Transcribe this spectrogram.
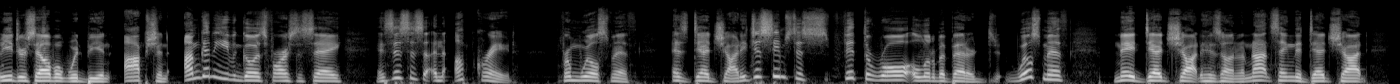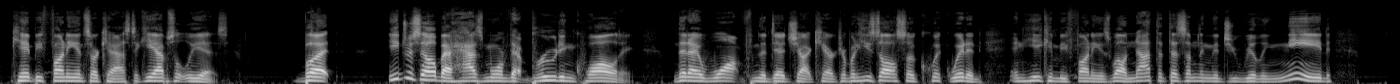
Idris Elba would be an option. I'm going to even go as far as to say, is this is an upgrade from Will Smith as Deadshot? He just seems to fit the role a little bit better. Will Smith made Deadshot his own. I'm not saying that Deadshot can't be funny and sarcastic. He absolutely is. But Idris Elba has more of that brooding quality that I want from the Deadshot character, but he's also quick witted and he can be funny as well. Not that that's something that you really need,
